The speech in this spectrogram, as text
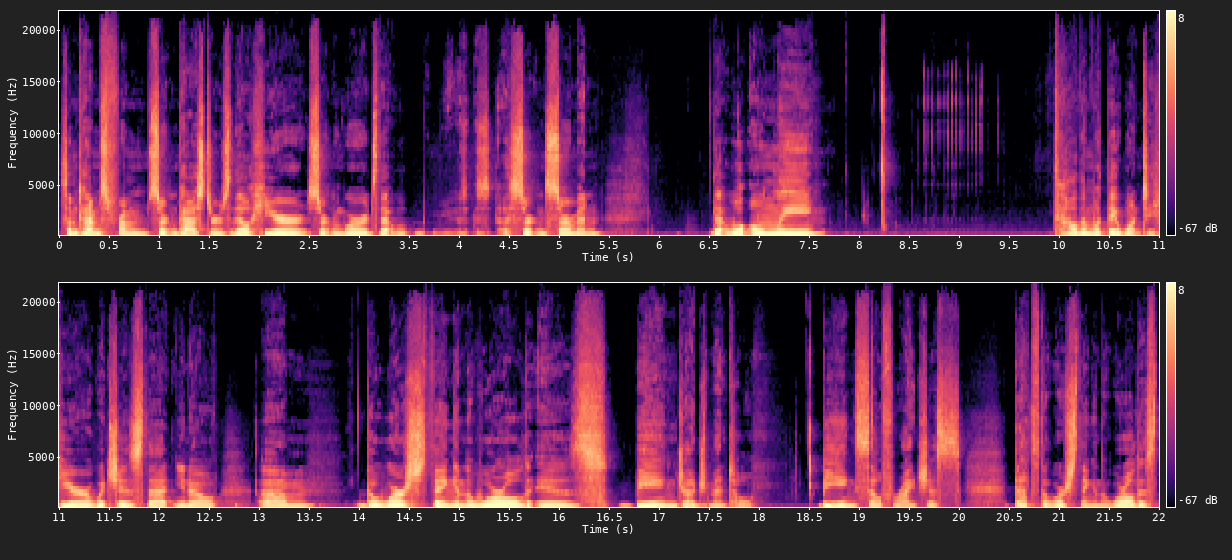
sometimes from certain pastors, they'll hear certain words that a certain sermon that will only tell them what they want to hear, which is that, you know, um, the worst thing in the world is being judgmental being self righteous. That's the worst thing in the world is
